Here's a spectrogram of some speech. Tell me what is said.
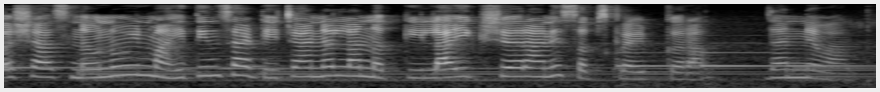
अशाच नवनवीन माहितींसाठी चॅनलला नक्की लाईक शेअर आणि सबस्क्राईब करा. धन्यवाद.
